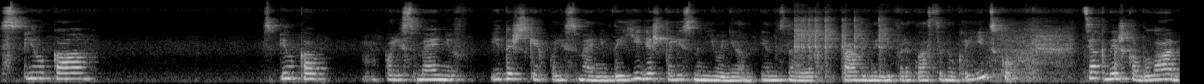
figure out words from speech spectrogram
Спілка, Спілка полісменів, ідишських полісменів, де їдеш полісмен Юніон. Я не знаю, як правильно її перекласти на українську. Ця книжка була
